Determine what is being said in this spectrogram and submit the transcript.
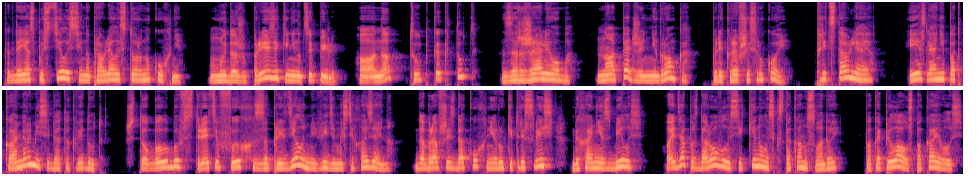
когда я спустилась и направлялась в сторону кухни. «Мы даже презики не нацепили, а она тут как тут». Заржали оба, но опять же негромко, прикрывшись рукой. «Представляю, если они под камерами себя так ведут, что было бы, встретив их за пределами видимости хозяина?» Добравшись до кухни, руки тряслись, дыхание сбилось. Войдя, поздоровалась и кинулась к стакану с водой. Пока пила, успокаивалась.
